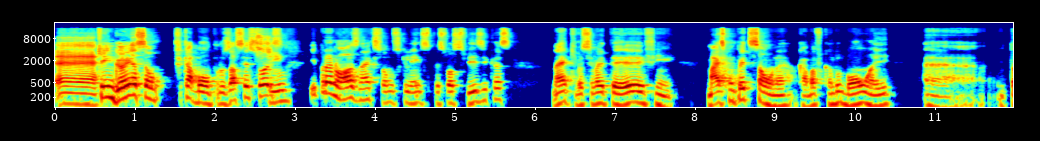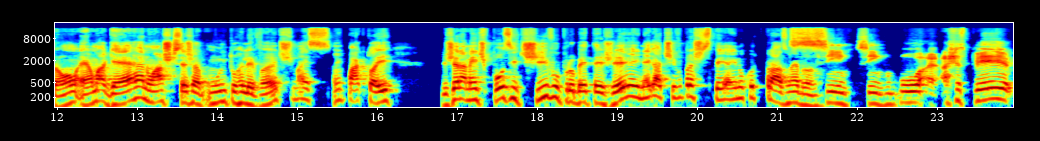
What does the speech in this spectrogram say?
É... Quem ganha são fica bom para os assessores Sim. e para nós, né? Que somos clientes, pessoas físicas, né? Que você vai ter, enfim, mais competição, né? Acaba ficando bom aí. É... Então é uma guerra, não acho que seja muito relevante, mas o impacto aí ligeiramente positivo para o BTG e negativo para a XP aí no curto prazo, né, Bruno? Sim, sim. O, a XP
